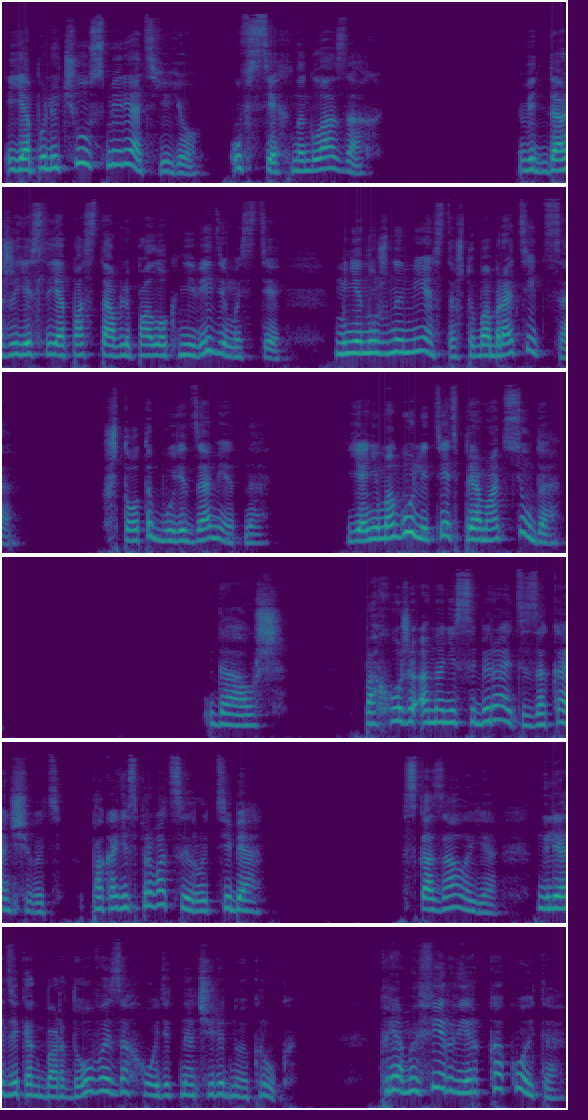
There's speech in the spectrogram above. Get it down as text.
и я полечу усмирять ее у всех на глазах. Ведь даже если я поставлю полог невидимости, мне нужно место, чтобы обратиться. Что-то будет заметно. Я не могу лететь прямо отсюда. Да уж. Похоже, она не собирается заканчивать, пока не спровоцирует тебя. Сказала я, глядя, как бордовая заходит на очередной круг. Прямо фейерверк какой-то.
